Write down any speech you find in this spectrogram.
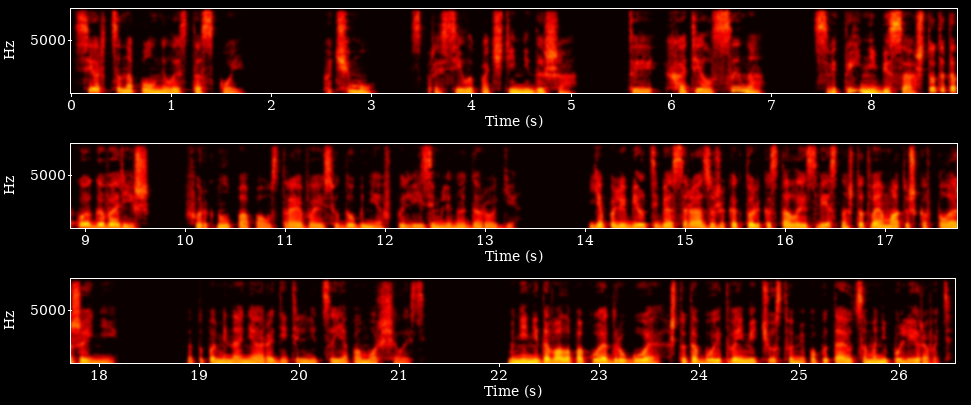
сердце наполнилось тоской. «Почему?» — спросила, почти не дыша. «Ты хотел сына?» «Святые небеса, что ты такое говоришь?» — фыркнул папа, устраиваясь удобнее в пыли земляной дороги. Я полюбил тебя сразу же, как только стало известно, что твоя матушка в положении. От упоминания о родительнице я поморщилась. Мне не давало покоя другое, что тобой и твоими чувствами попытаются манипулировать.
